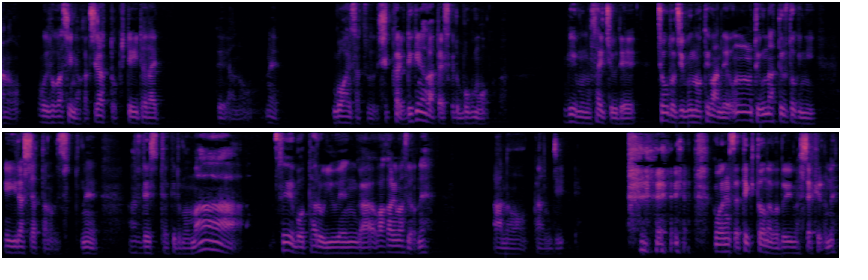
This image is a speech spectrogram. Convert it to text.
あの、お忙しい中、ちらっと来ていただいて、あのね、ご挨拶しっかりできなかったですけど、僕もゲームの最中で、ちょうど自分の手番でうーんってうなってる時にいらっしゃったので、ちょっとね、あれでしたけども、まあ、聖母たるゆえんがわかりますよね。あの感じ。ごめんなさい、適当なこと言いましたけどね。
